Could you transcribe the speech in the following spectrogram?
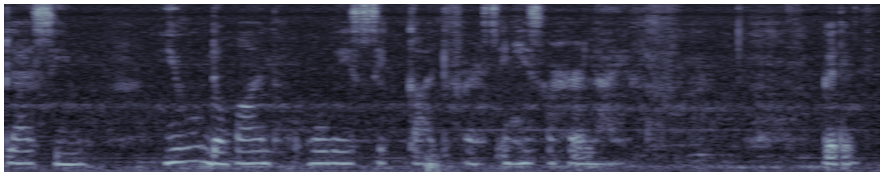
bless you. You, the one who always seek God first in his or her life. Good evening.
